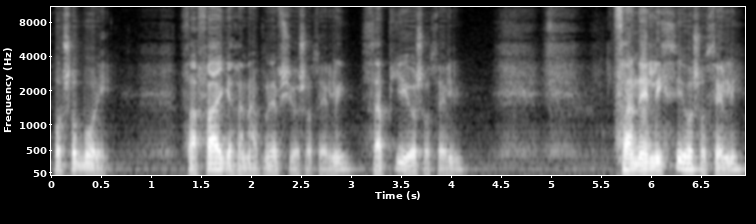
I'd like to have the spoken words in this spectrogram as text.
όσο μπορεί. Θα φάει και θα αναπνεύσει όσο θέλει, θα πιει όσο θέλει, θα ανελιχθεί όσο θέλει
